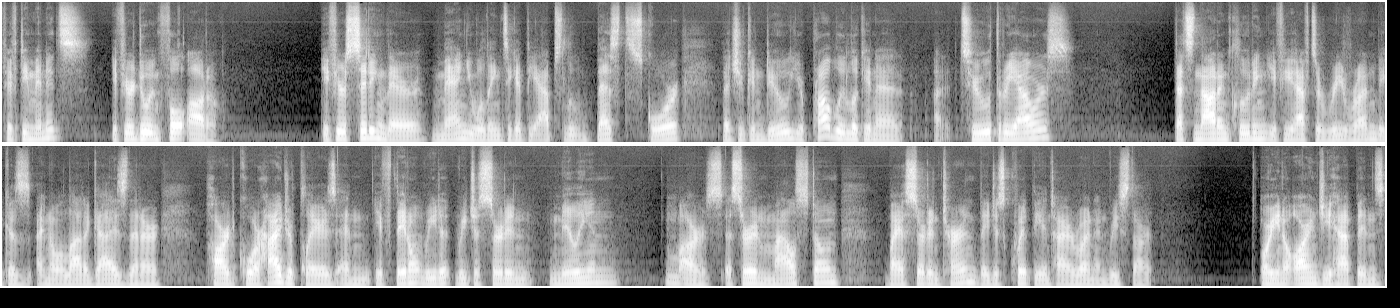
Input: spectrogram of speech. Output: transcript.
50 minutes if you're doing full auto if you're sitting there manually to get the absolute best score that you can do, you're probably looking at uh, two, three hours. That's not including if you have to rerun, because I know a lot of guys that are hardcore Hydra players, and if they don't reach a certain million or a certain milestone by a certain turn, they just quit the entire run and restart. Or, you know, RNG happens,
